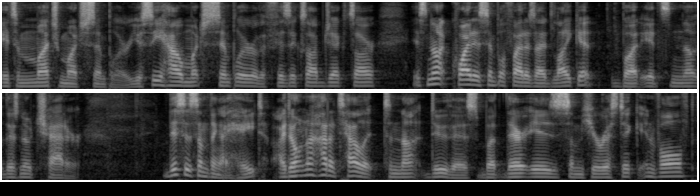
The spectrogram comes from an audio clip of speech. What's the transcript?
it's much, much simpler. You see how much simpler the physics objects are? It's not quite as simplified as I'd like it, but it's no, there's no chatter. This is something I hate. I don't know how to tell it to not do this, but there is some heuristic involved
